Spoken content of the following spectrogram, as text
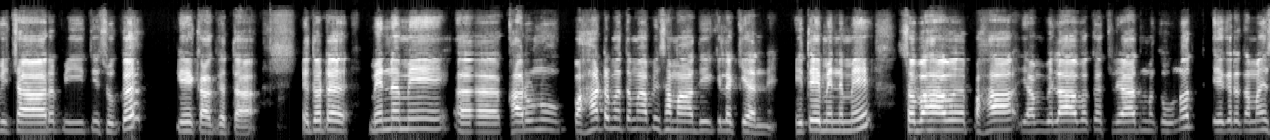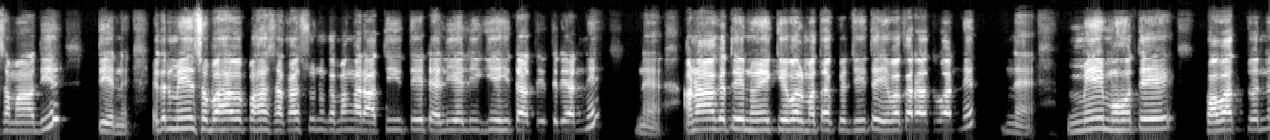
විචාර පීති සුක ඒකක්ගතා. එතොට මෙන්න මේ කරුණු පහටමතම අපි සමාධී කියල කියන්නේ. හිතේ මෙන්න මේ ස්වභාව පහ යම් වෙලාවක ක්‍රියාත්මක වුණොත් ඒකට තමයි සමාධිය තියෙන්නේ. එතන මේ ස්වභාව පහ සකස් වුණු ගමන් අර අතීතයට ඇලියලිගේ හිත අතීතරයන්නේ නෑ. අනාගතය නොය කෙවල් මතක්ව ජීත ඒව කරාතුවන්නේ නෑ. මේ මොහොතේ පවත්වන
